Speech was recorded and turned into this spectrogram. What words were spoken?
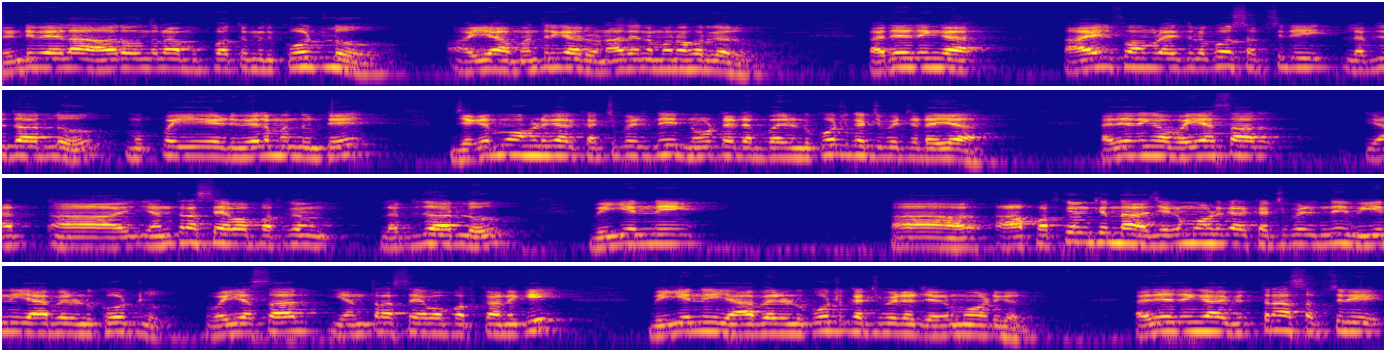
రెండు వేల ఆరు వందల ముప్పై తొమ్మిది కోట్లు అయ్యా మంత్రి గారు నాదైన మనోహర్ గారు. అదేవిధంగా ఆయిల్ ఫామ్ రైతులకు సబ్సిడీ లబ్ధిదారులు ముప్పై ఏడు వేల మంది ఉంటే జగన్మోహన్ రెడ్డి గారు ఖర్చు పెట్టింది నూట డెబ్బై రెండు కోట్లు ఖర్చు పెట్టాడయ్యా. అదేవిధంగా వైఎస్ఆర్ యంత్ర సేవ పథకం లబ్ధిదారులు వెయ్యిన్ని ఆ, పథకం కింద జగన్మోహన్ గారు ఖర్చు పెట్టింది వెయ్యిన్ని యాభై రెండు కోట్లు. వైఎస్ఆర్ యంత్ర సేవ పథకానికి వెయ్యిన్ని యాభై రెండు కోట్లు ఖర్చు పెట్టారు జగన్మోహన్ గారు. అదేవిధంగా విత్తన సబ్సిడీ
